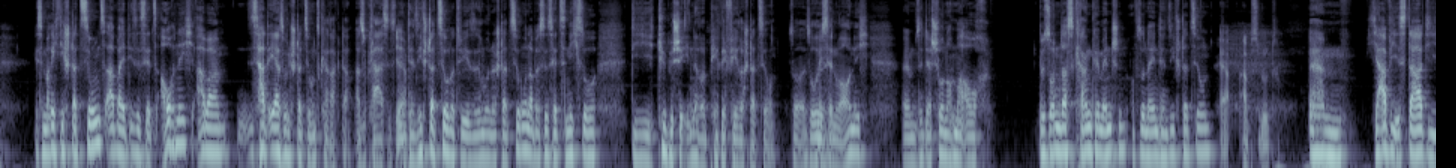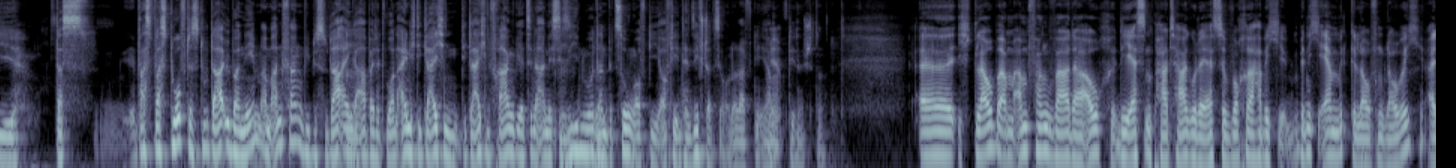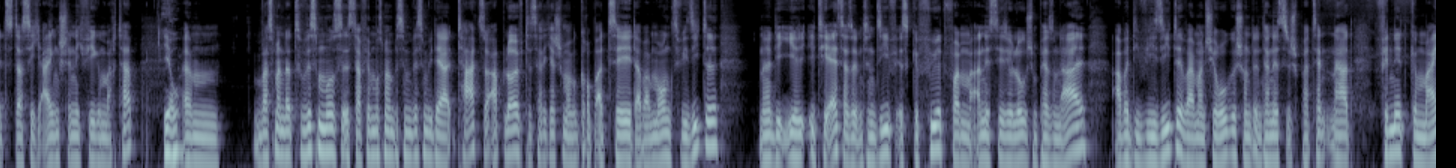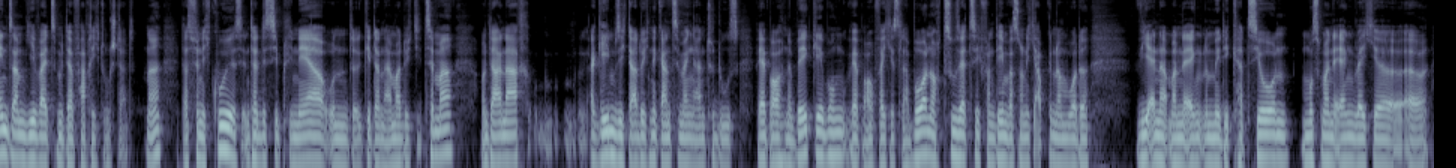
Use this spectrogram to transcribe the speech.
ist mal richtig Stationsarbeit ist es jetzt auch nicht, aber es hat eher so einen Stationscharakter. Also klar, es ist eine ja. Intensivstation, natürlich ist es immer eine Station, aber es ist jetzt nicht so die typische innere periphere Station. So, so nee. ist ja nur auch nicht. Ähm, sind ja schon noch mal auch besonders kranke Menschen auf so einer Intensivstation. Ja, absolut. Ähm, ja, wie ist da die, das, was, was durftest du da übernehmen am Anfang? Wie bist du da mhm. eingearbeitet worden? Eigentlich die gleichen, die gleichen Fragen wie jetzt in der Anästhesie, mhm. nur dann mhm. bezogen auf die, auf die Intensivstation oder auf die, ja, ja. Auf die Intensivstation. Äh, ich glaube, am Anfang war da auch die ersten paar Tage oder erste Woche habe ich, bin ich eher mitgelaufen, glaube ich, als dass ich eigenständig viel gemacht habe. Jo. Ähm, was man dazu wissen muss, ist, dafür muss man ein bisschen wissen, wie der Tag so abläuft. Das hatte ich ja schon mal grob erzählt, aber morgens Visite, Ne, die ITS, also intensiv, ist geführt vom anästhesiologischen Personal, aber die Visite, weil man chirurgische und internistische Patienten hat, findet gemeinsam jeweils mit der Fachrichtung statt. Ne? Das finde ich cool, ist interdisziplinär und äh, geht dann einmal durch die Zimmer Und danach ergeben sich dadurch eine ganze Menge an To-Dos. Wer braucht eine Bildgebung? Wer braucht welches Labor noch zusätzlich von dem, was noch nicht abgenommen wurde? Wie ändert man irgendeine Medikation? Muss man irgendwelche äh,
